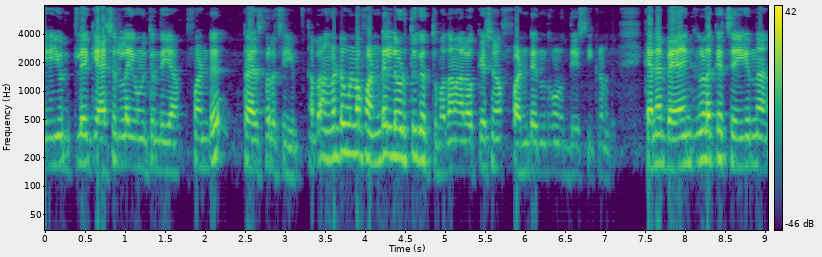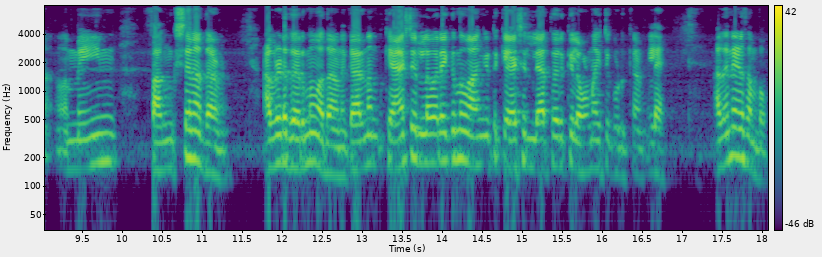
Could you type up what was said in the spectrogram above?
യൂണിറ്റിലെ ക്യാഷ് ഉള്ള യൂണിറ്റ് എന്ത് ചെയ്യാം? ഫണ്ട് ട്രാൻസ്ഫർ ചെയ്യും. അപ്പൊ അങ്ങോട്ട് കൊണ്ട ഫണ്ട് എല്ലായിടത്തും എത്തും. അതാണ് അലോക്കേഷൻ ഓഫ് ഫണ്ട് എന്നതുകൊണ്ട് ഉദ്ദേശിക്കുന്നത്. കാരണം ബാങ്കുകളൊക്കെ ചെയ്യുന്ന മെയിൻ ഫങ്ഷൻ അതാണ്. അവരുടെ ധർമ്മം അതാണ്. കാരണം ക്യാഷ് ഉള്ളവരേക്കൊന്ന് വാങ്ങിയിട്ട് ക്യാഷ് ഇല്ലാത്തവർക്ക് ലോൺ ആയിട്ട് കൊടുക്കുകയാണ് അല്ലെ? അത് തന്നെയാണ് സംഭവം.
